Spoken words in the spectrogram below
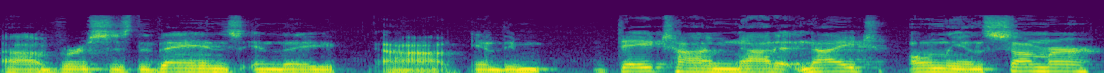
uh, versus the veins in the, uh, in the daytime, not at night, only in summer,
